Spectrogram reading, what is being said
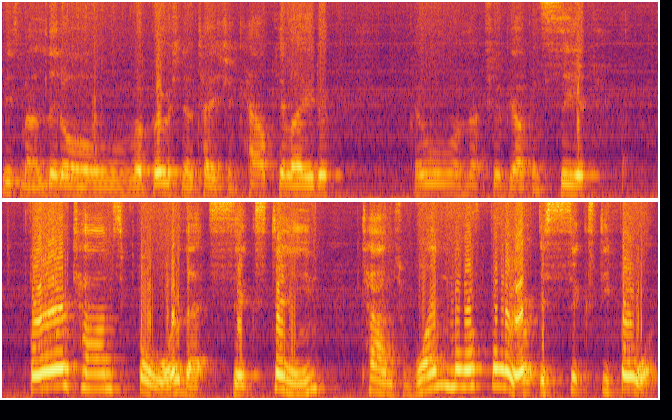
Here's my little reverse notation calculator. Oh, I'm not sure if y'all can see it. 4 times 4, that's 16, times one more 4 is 64.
